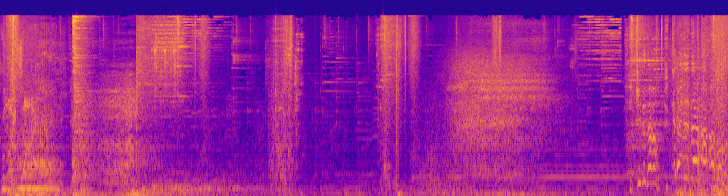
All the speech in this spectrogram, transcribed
To my side. Get it out! Get it out!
